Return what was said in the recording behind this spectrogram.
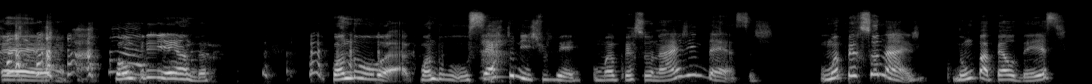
é, compreenda quando, quando o certo nicho vê uma personagem dessas, uma personagem num papel desses,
